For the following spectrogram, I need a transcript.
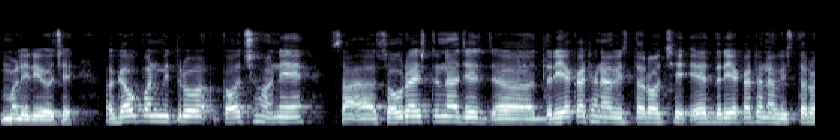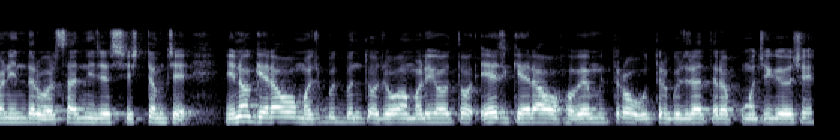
મળી રહ્યો છે. અગાઉ પણ મિત્રો કચ્છ અને સૌરાષ્ટ્રના જે દરિયાકાંઠાના વિસ્તારો છે, એ દરિયાકાંઠાના વિસ્તારોની અંદર વરસાદની જે સિસ્ટમ છે, એનો ઘેરાવો મજબૂત બનતો જોવા મળ્યો હતો. એ જ ઘેરાવો હવે મિત્રો ઉત્તર ગુજરાત તરફ પહોંચી ગયો છે.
